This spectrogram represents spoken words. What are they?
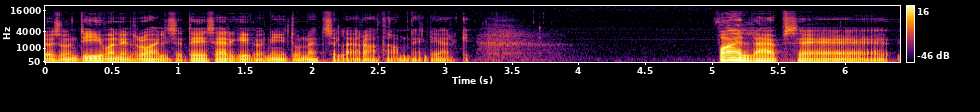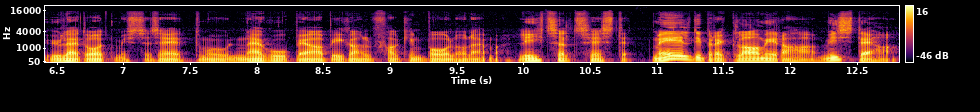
lösun diivanil rohelise T-särgiga, nii tunned selle ära thumbnaili järgi vahel läheb see ületootmisse, see, et mu nägu peab igal fucking pool olema, lihtsalt sest, et meeldib reklaamiraha, mis teha.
